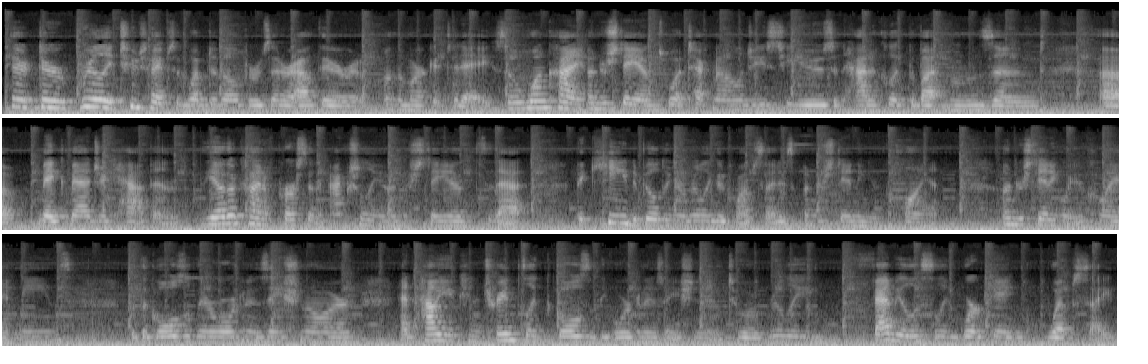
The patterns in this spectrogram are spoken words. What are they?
There, there, are really two types of web developers that are out there on the market today. So one kind understands what technologies to use and how to click the buttons and uh, make magic happen. The other kind of person actually understands that the key to building a really good website is understanding your client, understanding what your client needs, what the goals of their organization are, and how you can translate the goals of the organization into a really fabulously working website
